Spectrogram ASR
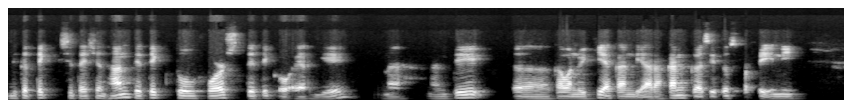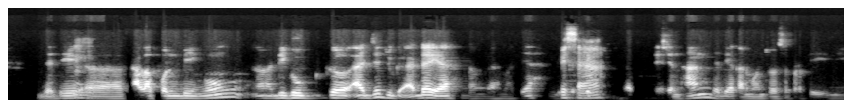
diketik citation hunt titik toolforce titik org. Nah nanti eh, kawan wiki akan diarahkan ke situs seperti ini. Jadi hmm. eh, kalaupun bingung eh, di Google aja juga ada ya, Bang ya. Bisa. Citation hunt jadi akan muncul seperti ini.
